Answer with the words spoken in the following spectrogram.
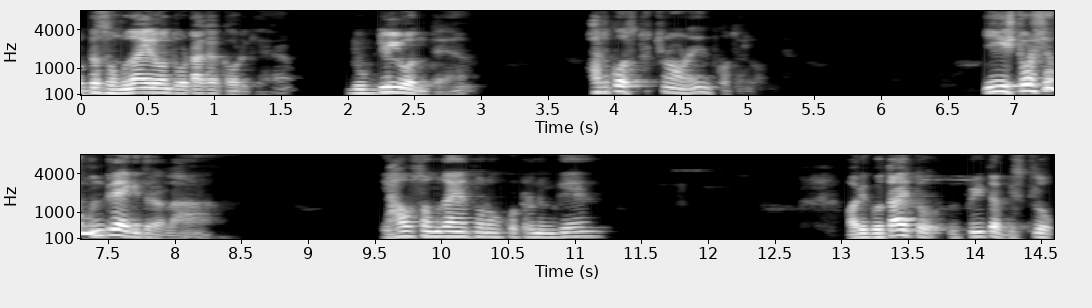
ದೊಡ್ಡ ಸಮುದಾಯ ಇಲ್ವಂತ ಓಟ್ ಹಾಕಕ್ಕೆ ಅವ್ರಿಗೆ. ದುಡ್ಡಿಲ್ವಂತೆ. ಅದಕ್ಕೋಸ್ಕರ ಚುನಾವಣೆ ನಿಂತ್ಕೋತಿಲ್ವಂತೆ ಈ ಇಷ್ಟು ವರ್ಷ ಮಂತ್ರಿ ಆಗಿದ್ರಲ್ಲ, ಯಾವ ಸಮುದಾಯ ಅಂತ ನೋಡೋಕೆ ಕೊಟ್ರು ನಿಮಗೆ? ಅವ್ರಿಗೆ ಗೊತ್ತಾಯ್ತು, ವಿಪರೀತ ಬಿಸಿಲು.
